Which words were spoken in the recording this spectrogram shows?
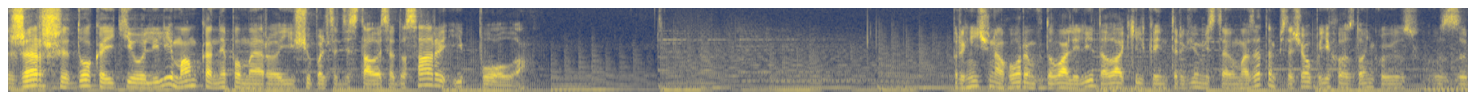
Жерши дока і тіло Лілі, мамка не померла, її щупальця дісталися до Сари і Пола. Пригнічена горем вдова Лілі дала кілька інтерв'ю місцевим газетам, після чого поїхала з донькою з, з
